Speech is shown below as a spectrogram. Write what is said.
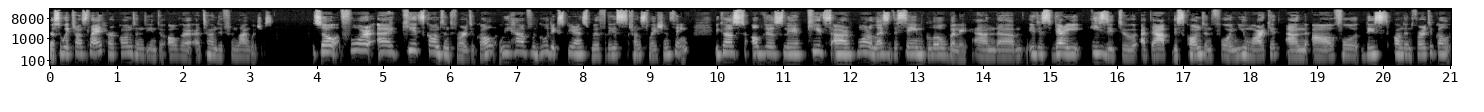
So we translate her content into over uh, 10 different languages. So for a kids content vertical, we have a good experience with this translation thing because obviously kids are more or less the same globally and um, it is very easy to adapt this content for a new market and uh, for this content vertical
